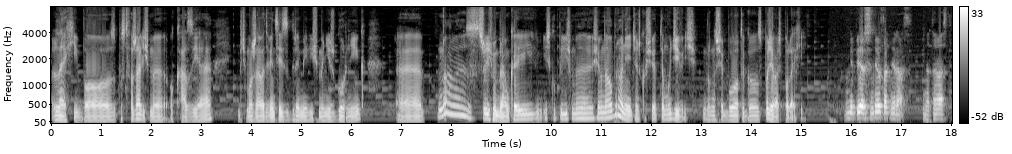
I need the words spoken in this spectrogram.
Lechi, bo, bo stwarzaliśmy okazję, być może nawet więcej z gry mieliśmy niż Górnik, e, no ale strzeliśmy bramkę i, i, skupiliśmy się na obronie i ciężko się temu dziwić. Można się było tego spodziewać po Lechi. Nie pierwszy, nie ostatni raz. Natomiast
